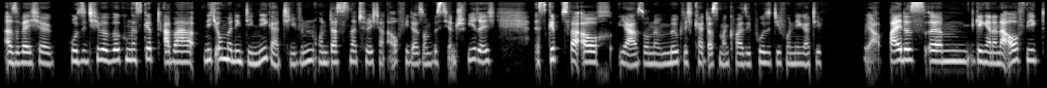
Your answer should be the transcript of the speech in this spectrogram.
also welche positive Wirkung es gibt, aber nicht unbedingt die negativen. Und das ist natürlich dann auch wieder so ein bisschen schwierig. Es gibt zwar auch ja so eine Möglichkeit, dass man quasi positiv und negativ ja, beides ähm, gegeneinander aufwiegt.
